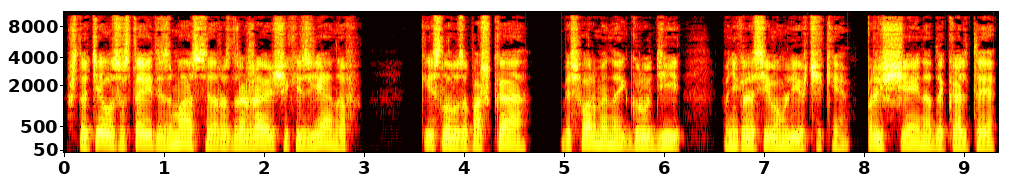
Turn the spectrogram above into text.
Что тело состоит из массы раздражающих изъянов, кислого запашка, бесформенной груди в некрасивом лифчике, прыщей на декольте,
